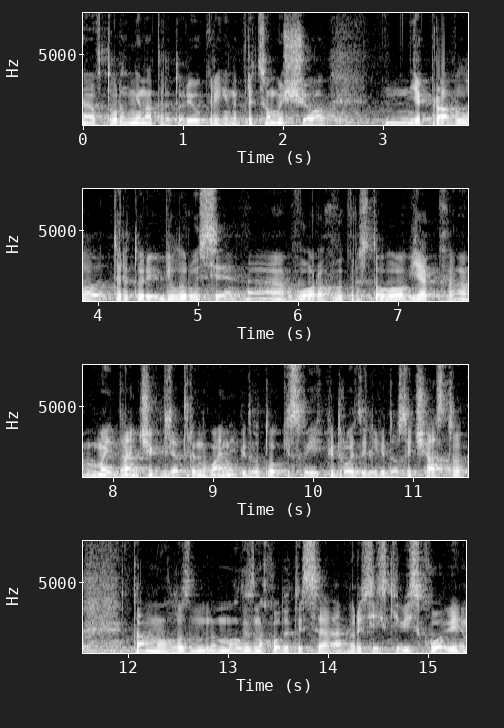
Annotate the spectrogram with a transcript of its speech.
е, вторгнення на територію України. При цьому, що Як правило, територію Білорусі е, ворог використовував як е, майданчик для тренування і підготовки своїх підрозділів. І досить часто там могло могли знаходитися російські військові.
